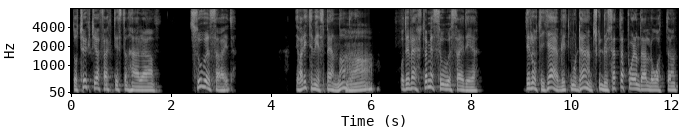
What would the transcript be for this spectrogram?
Då tyckte jag faktiskt den här uh, Suicide. Det var lite mer spännande. Ja. Och det värsta med Suicide är det låter jävligt modernt. Skulle du sätta på den där låten.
